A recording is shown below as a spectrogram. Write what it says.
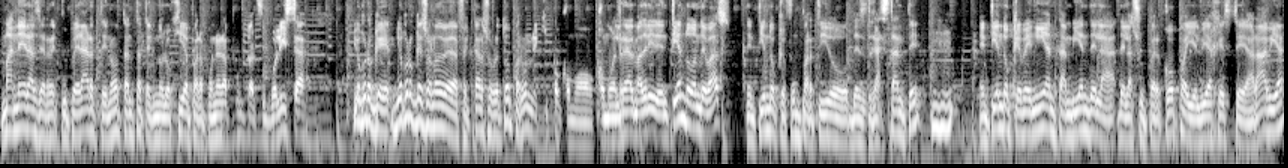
maneras de recuperarte, ¿no? Tanta tecnología para poner a punto al futbolista Yo creo que, yo creo que eso no debe de afectar, sobre todo para un equipo como, como el Real Madrid. Entiendo dónde vas, entiendo que fue un partido desgastante, entiendo que venían también de la, de la Supercopa y el viaje este a Arabia,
